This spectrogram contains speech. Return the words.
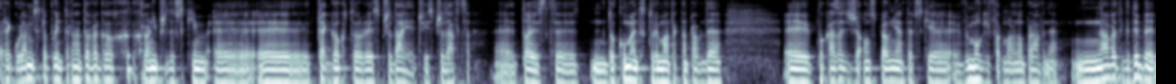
y, regulamin sklepu internetowego chroni przede wszystkim y, y, tego, który sprzedaje, czyli sprzedawcę. To jest dokument, który ma tak naprawdę pokazać, że on spełnia te wszystkie wymogi formalno-prawne. Nawet gdyby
